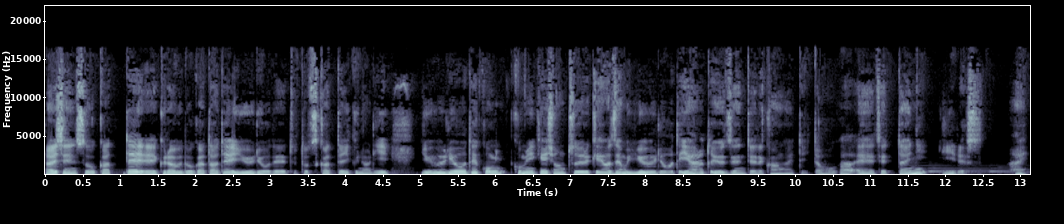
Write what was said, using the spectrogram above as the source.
ライセンスを買って、えー、クラウド型で有料でずっと使っていくなり、有料でコミュニケーションツール系は全部有料でやるという前提で考えていった方が、え絶対にいいです。はい。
